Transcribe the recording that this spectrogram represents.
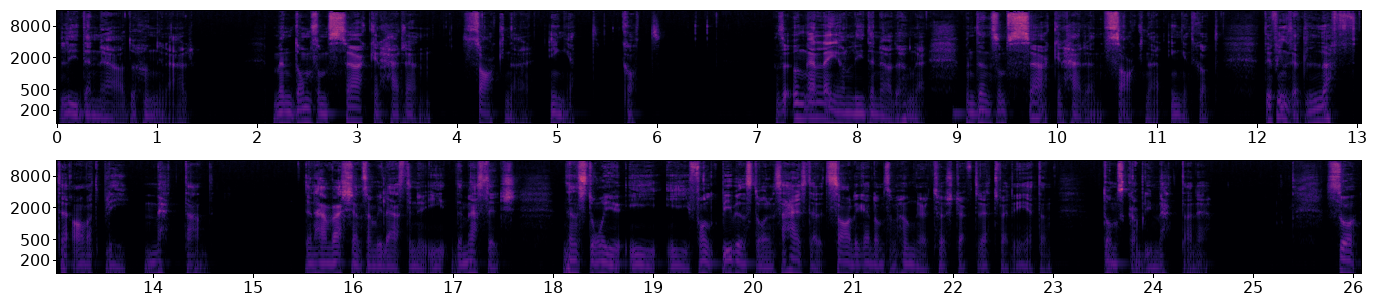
lider nöd och hungrar. Men de som söker Herren saknar inget gott. Alltså unga lejon lider nöd och hungrar. Men den som söker Herren saknar inget gott. Det finns ett löfte av att bli mättad. Den här versen som vi läste nu i The Message. Den står ju i, i folkbibeln står den så här istället. Saliga de som hungrar och törstar efter rättfärdigheten. De ska bli mättade. Så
